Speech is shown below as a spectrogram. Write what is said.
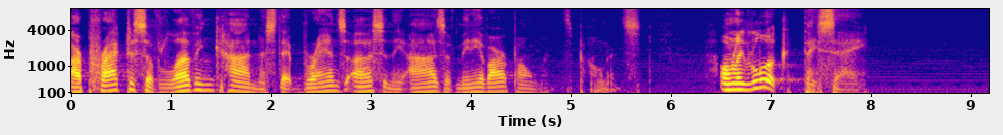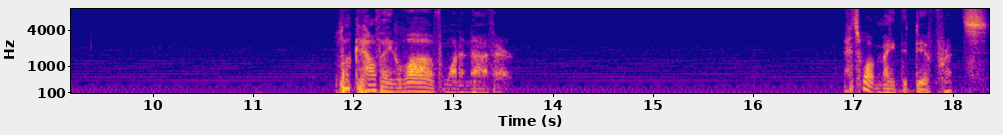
our practice of loving kindness that brands us in the eyes of many of our opponents. opponents. Only look, they say. Look how they love one another. That's what made the difference.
